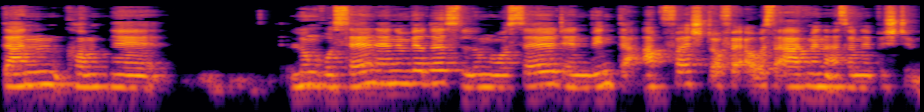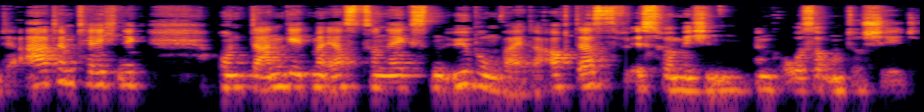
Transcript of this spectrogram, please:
Dann kommt eine Lung Roussel nennen wir das, Lung Roussel, den Wind der Abfallstoffe ausatmen, also eine bestimmte Atemtechnik. Und dann geht man erst zur nächsten Übung weiter. Auch das ist für mich ein, ein großer Unterschied.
